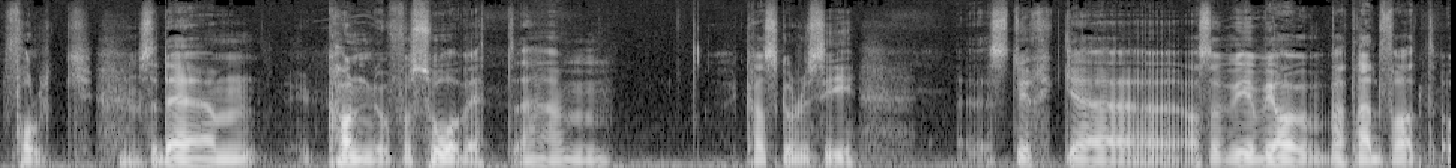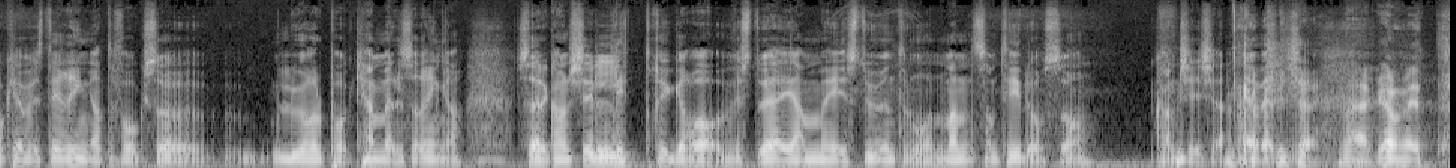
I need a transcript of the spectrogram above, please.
folk. Så det mm, kan jo for så vidt um, Hva skal du si Styrke Altså, vi, vi har vært redd for at ok, hvis de ringer til folk, så lurer du på hvem er det som ringer. Så er det kanskje litt tryggere hvis du er hjemme i stuen til noen, men samtidig også kanskje ikke. Jeg vet ikke. Nei, jeg vet.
